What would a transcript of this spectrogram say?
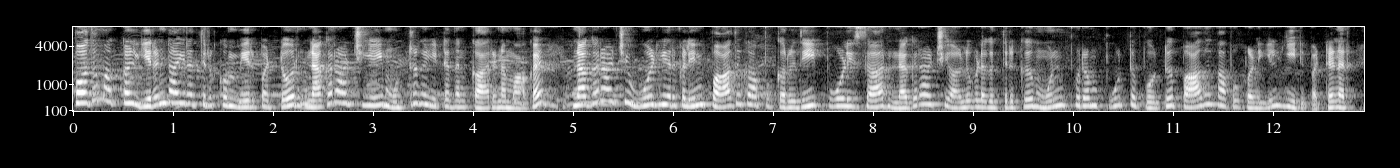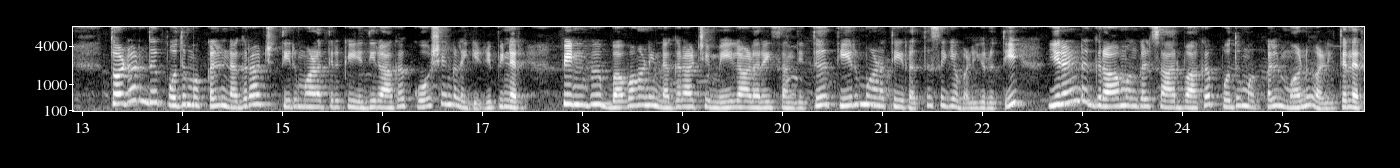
பொதுமக்கள் இரண்டாயிரத்திற்கும் மேற்பட்டோர் நகராட்சியை முற்றுகையிட்டதன் காரணமாக நகராட்சி ஊழியர்களின் பாதுகாப்பு கருதி போலீசார் நகராட்சி அலுவலகத்திற்கு முன் பின்புறம் பூட்டு போட்டு பாதுகாப்பு பணியில் ஈடுபட்டனர். தொடர்ந்து பொதுமக்கள் நகராட்சி தீர்மானத்திற்கு எதிராக கோஷங்களை எழுப்பினர். பின்பு பவானி நகராட்சி மேலாளரை சந்தித்து தீர்மானத்தை ரத்து செய்ய வலியுறுத்தி இரண்டு கிராமங்கள் சார்பாக பொதுமக்கள் மனு அளித்தனர்.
